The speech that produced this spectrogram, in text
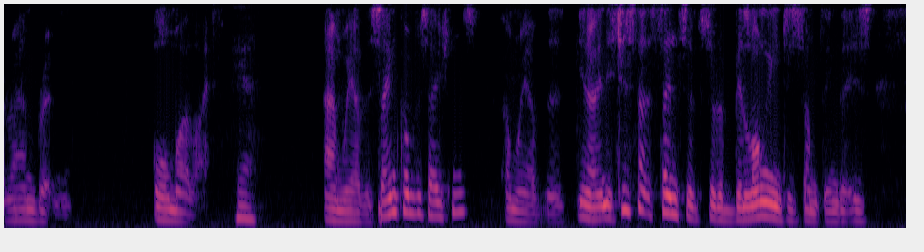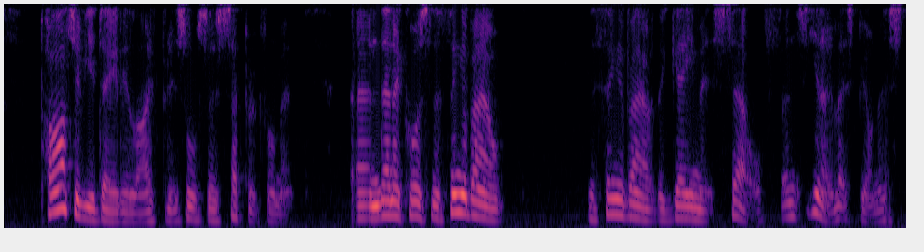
around Britain all my life. Yeah. And we have the same conversations and we have the, you know, and it's just that sense of sort of belonging to something that is part of your daily life, but it's also separate from it. And then, of course, the thing about the thing about the game itself, and you know, let's be honest,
